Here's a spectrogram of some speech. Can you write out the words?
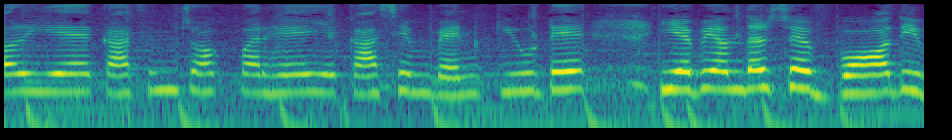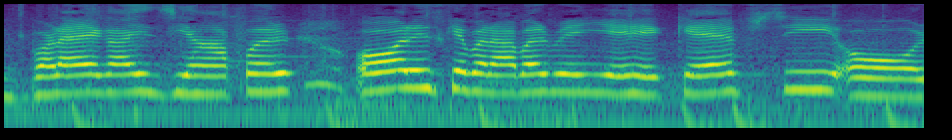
और ये कासिम चौक पर है, ये कासिम बैन क्यूट है। ये भी अंदर से बहुत ही बड़ा है गाइस यहाँ पर। और इसके बराबर में ये है के और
